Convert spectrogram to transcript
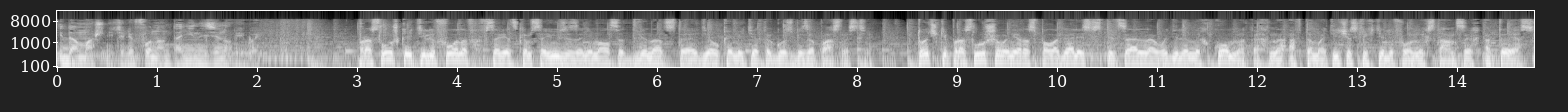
и домашний телефон Антонины Зиновьевой. Прослушкой телефонов в Советском Союзе занимался 12-й отдел Комитета госбезопасности. Точки прослушивания располагались в специально выделенных комнатах на автоматических телефонных станциях АТС.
